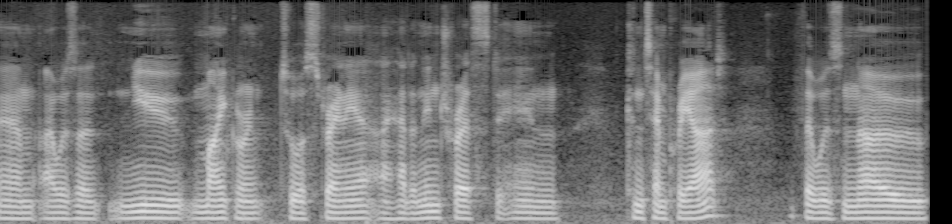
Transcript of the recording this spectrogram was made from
I was a new migrant to Australia. I had an interest in contemporary art. There was no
